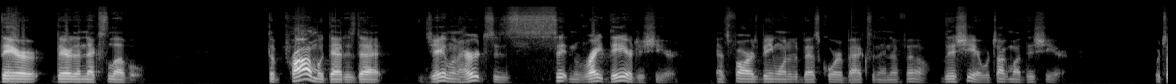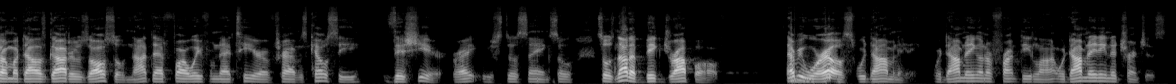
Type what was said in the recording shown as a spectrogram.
they're they're the next level. The problem with that is that Jalen Hurts is sitting right there this year as far as being one of the best quarterbacks in the NFL this year. We're talking about this year. We're talking about Dallas Goedert, who's also not that far away from that tier of Travis Kelce this year, right? We're still saying so. So it's not a big drop off. Everywhere mm-hmm. else, we're dominating. We're dominating on the front D line. We're dominating the trenches.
